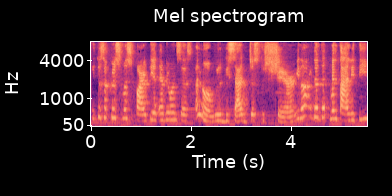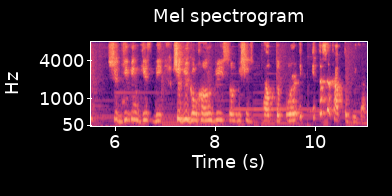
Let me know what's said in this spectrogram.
It was a Christmas party and everyone says, ano, we'll be sad just to share. You know, that, that mentality, should giving gift be, should we go hungry so we should help the poor? It, it doesn't have to be that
